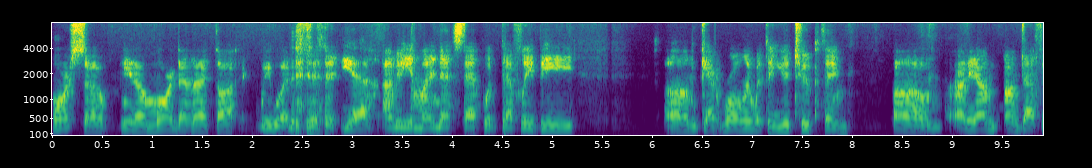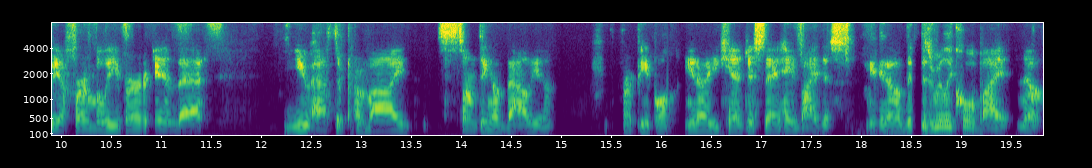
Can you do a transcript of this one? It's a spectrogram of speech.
More so, you know, more than I thought we would. yeah, I mean, my next step would definitely be um, get rolling with the YouTube thing. Um, I mean, I'm I'm definitely a firm believer in that you have to provide something of value for people. You know, you can't just say, "Hey, buy this." You know, this is really cool. Buy it. No,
